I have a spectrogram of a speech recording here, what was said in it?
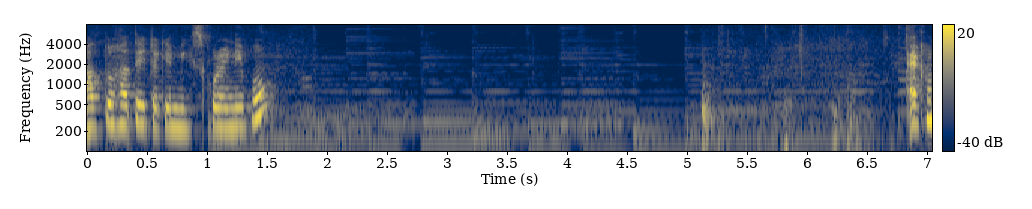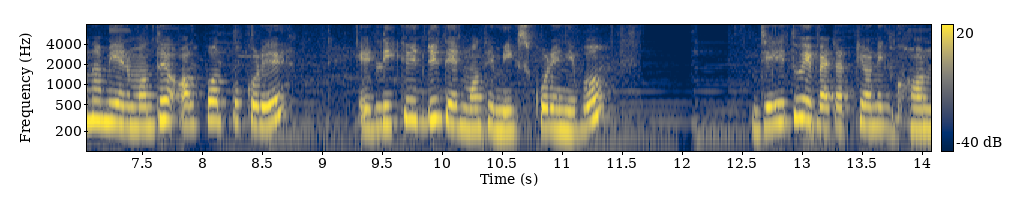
আলতো হাতে এটাকে মিক্স করে নেব। এখন আমি এর মধ্যে অল্প অল্প করে এই লিকুইড দুধ এর মধ্যে মিক্স করে নিব। যেহেতু এই ব্যাটারটি অনেক ঘন,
